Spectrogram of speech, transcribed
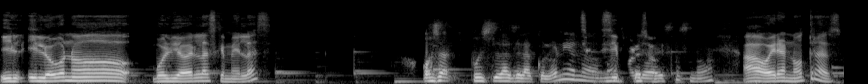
¿Y, y luego no volvió a ver las gemelas? O sea, pues las de la colonia nada más, Sí, por pero eso. esas no. Ah, o eran otras.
